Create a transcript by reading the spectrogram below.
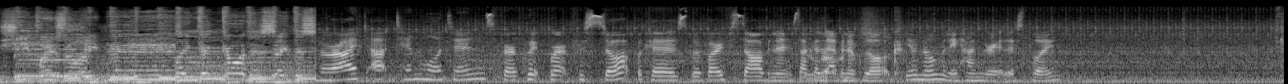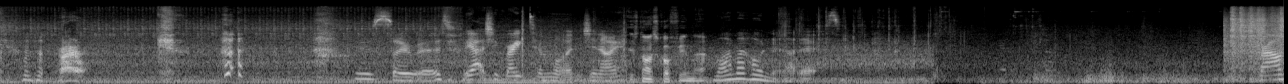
She plays the lightning like a goddess at the We've arrived at Tim Hortons for a quick breakfast stop because we're both starving and it's like You're 11 o'clock. You're normally hungry at this point. It's so weird. We actually break Tim Hortons, you know. It's nice coffee in there. Why am I holding it like this? Round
